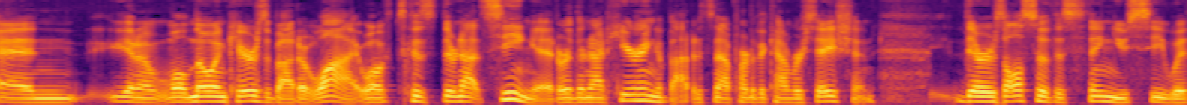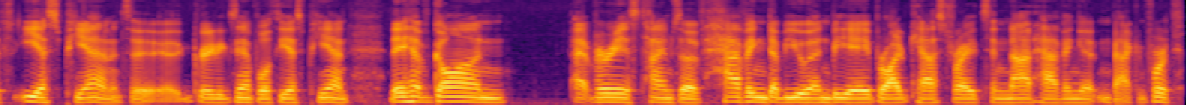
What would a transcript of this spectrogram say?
and you know well no one cares about it why well it's because they're not seeing it or they're not hearing about it it's not part of the conversation there's also this thing you see with espn it's a great example with espn they have gone at various times of having WNBA broadcast rights and not having it and back and forth.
